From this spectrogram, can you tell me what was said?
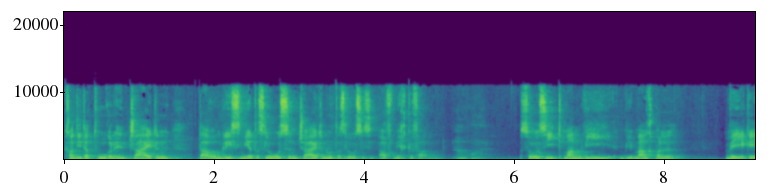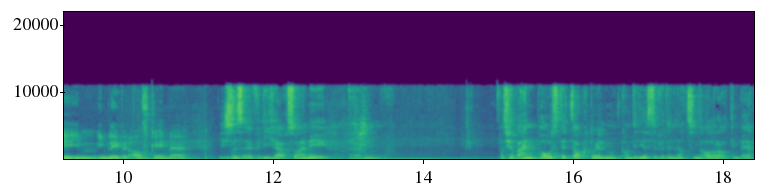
Kandidaturen entscheiden, darum ließen wir das Los entscheiden und das Los ist auf mich gefallen. So sieht man, wie, wie manchmal Wege im, im Leben aufgehen. Äh. Ist das äh, für dich auch so eine... Ähm also ich habe einen Post jetzt aktuell und kandidierst für den Nationalrat in Bern,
